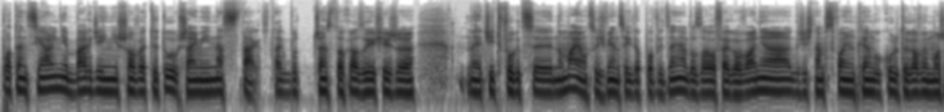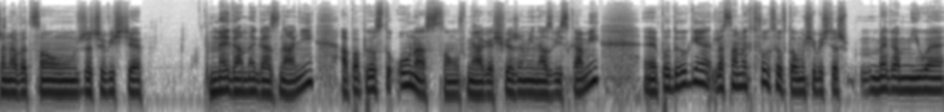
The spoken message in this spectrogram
potencjalnie bardziej niszowe tytuły, przynajmniej na start. Tak? Bo często okazuje się, że e, ci twórcy no, mają coś więcej do powiedzenia, do zaoferowania. Gdzieś tam w swoim kręgu kulturowym może nawet są rzeczywiście mega, mega znani, a po prostu u nas są w miarę świeżymi nazwiskami. E, po drugie, dla samych twórców to musi być też mega miłe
